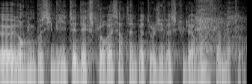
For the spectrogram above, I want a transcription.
euh, donc une possibilité d'explorer certaines pathologies vasculaires ou inflammatoires.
